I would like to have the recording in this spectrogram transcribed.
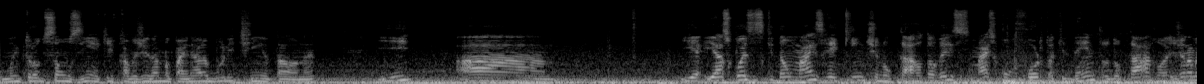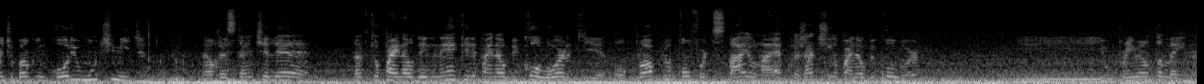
uma introduçãozinha que ficava girando no painel, era bonitinho e tal, né? E, a, e, e, as coisas que dão mais requinte no carro, talvez mais conforto aqui dentro do carro, é geralmente o banco em couro e o multimídia. Né? O restante ele é. Tanto que o painel dele nem é aquele painel bicolor, que o próprio Comfort Style na época já tinha o painel bicolor. E, e o Premium também, né?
